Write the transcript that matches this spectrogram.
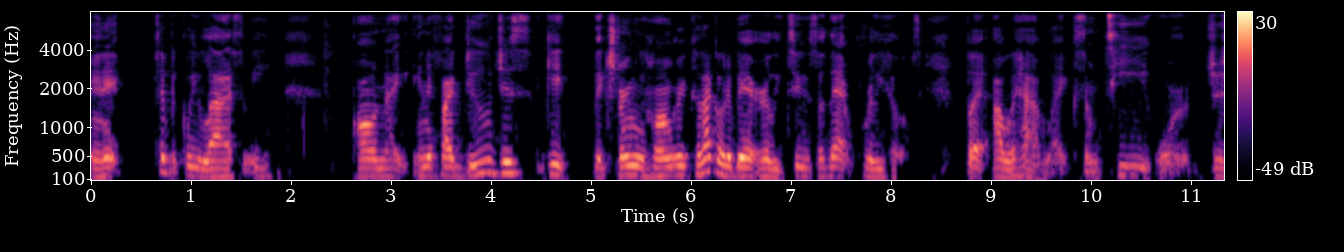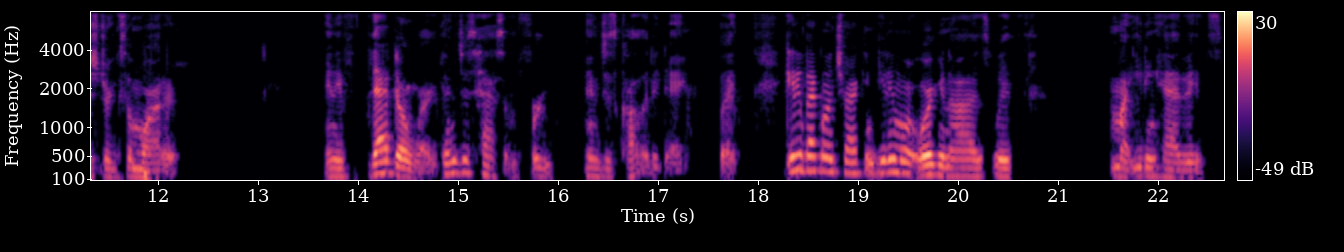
and it typically lasts me all night. And if I do just get extremely hungry, because I go to bed early too, so that really helps. But I would have like some tea or just drink some water. And if that don't work, then just have some fruit and just call it a day. But getting back on track and getting more organized with my eating habits.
